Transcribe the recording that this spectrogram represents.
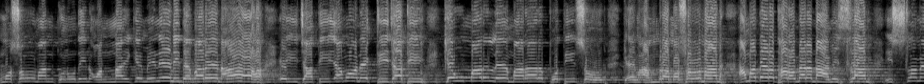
মুসলমান কোনোদিন অন্যায়কে মেনে নিতে পারে না। এই জাতি এমন একটি জাতি। কেউ মারলে মারার প্রতিশোধ। আমরা মুসলমান। আমাদের ধর্মের নাম ইসলাম। ইসলামের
